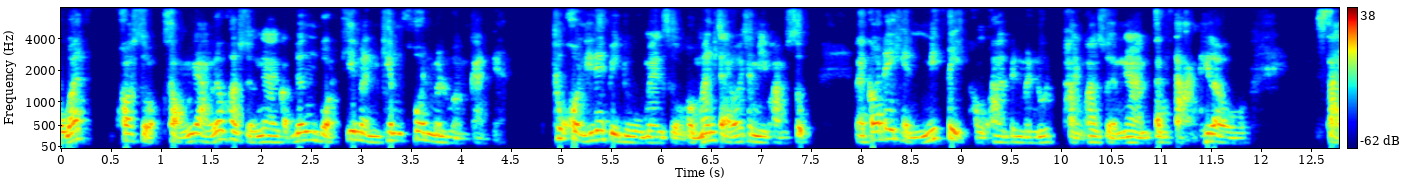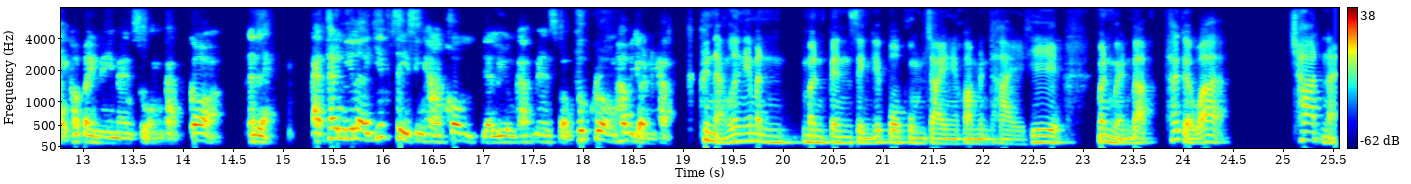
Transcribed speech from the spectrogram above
ผมว่าพอสวสองอย่างเรื่องความสวยงามกับเรื่องบทที่มันเข้มข้นมารวมกันเนี่ย ทุกคนที่ได้ไปดูแมนสวงผมมั่นใจว่าจะมีความสุข แล้วก็ได้เห็นมิติของความเป็นมนุษย์ ผ่านความสวยงามต่างๆ ที่เราใส่เข้าไปในแมนสวงครับ ก็นั่นแหละ แพทเทิร์นนี้เลย 24 สิงหาคม อย่าลืมครับแมนสวงทุกโรงภาพยนตร์ครับ คือหนังเรื่องนี้มันมันเป็นสิ่งที่โปรภูมิใจในความเป็นไทยที่มันเหมือนแบบ ถ้าเกิดว่าชาติไหน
